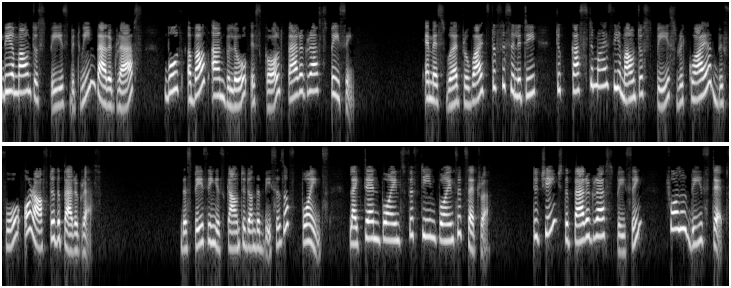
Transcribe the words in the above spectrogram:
The amount of space between paragraphs, both above and below, is called paragraph spacing. MS Word provides the facility to customize the amount of space required before or after the paragraph. The spacing is counted on the basis of points like 10 points, 15 points, etc. To change the paragraph spacing, follow these steps.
